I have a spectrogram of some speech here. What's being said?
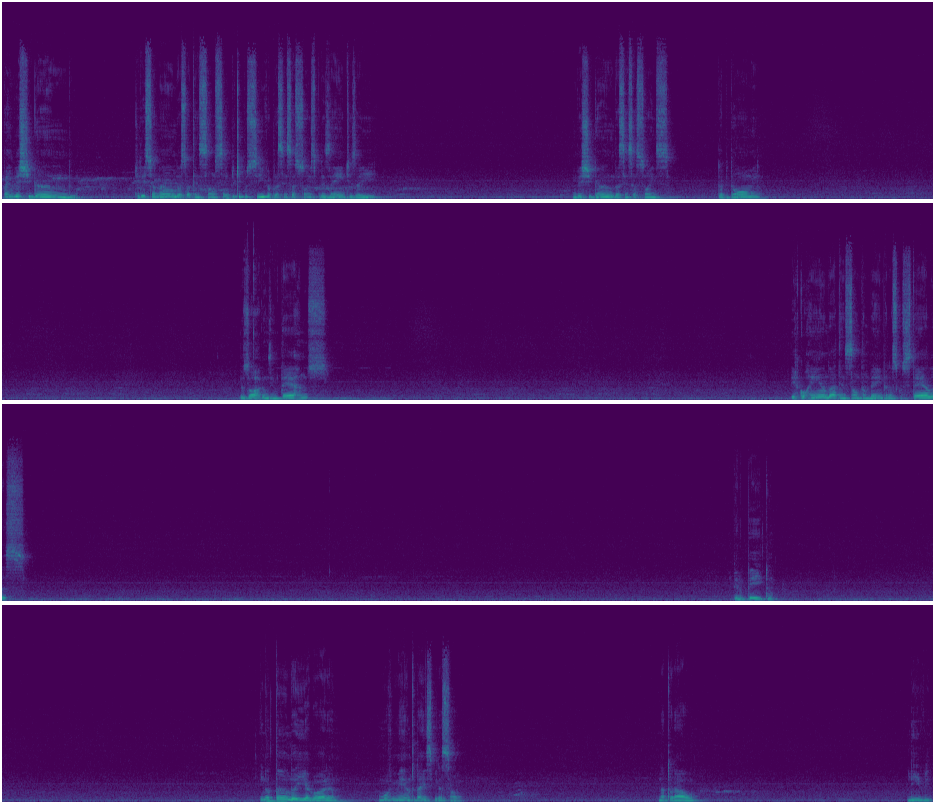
Vai investigando direcionando a sua atenção sempre que possível para as sensações presentes aí, investigando as sensações do abdômen. Dos órgãos internos. percorrendo a atenção também pelas costelas. Pelo peito. E notando aí agora o movimento da respiração natural, livre.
